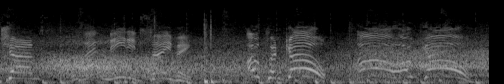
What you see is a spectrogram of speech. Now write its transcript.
Chance. That needed saving. Open goal. Oh, own goal.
